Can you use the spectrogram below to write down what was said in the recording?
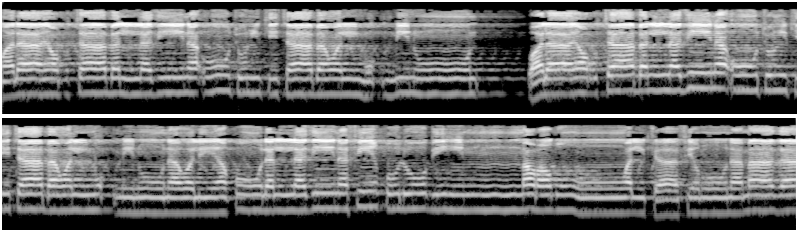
ولا يرتاب الذين أوتوا الكتاب والمؤمنون ولا يرتاب الذين أوتوا الكتاب والمؤمنون وليقول الذين في قلوبهم مرض والكافرون ماذا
